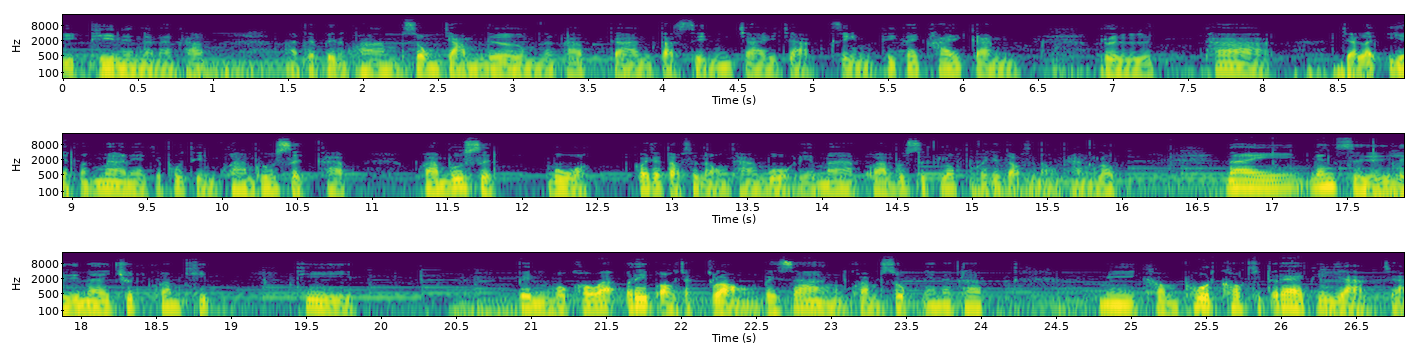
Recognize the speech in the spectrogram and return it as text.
อีกทีหนึ่งนะครับ อาจจะเป็นความทรงจำเดิมนะครับ การตัดสินใจจากสิ่งที่คล้าย ๆกัน หรือถ้าจะละเอียดมากๆเนี่ยจะพูดถึงความรู้สึกครับ ความรู้สึกบวกก็จะตอบสนองทางบวกได้มาก ความรู้สึกลบก็จะตอบสนองทางลบ ในหนังสือหรือในชุดความคิดที่เป็นหัวข้อว่ารีบออกจากกล่องไปสร้างความสุขนี่นะครับ มีคำพูดข้อคิดแรกที่อยากจะ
